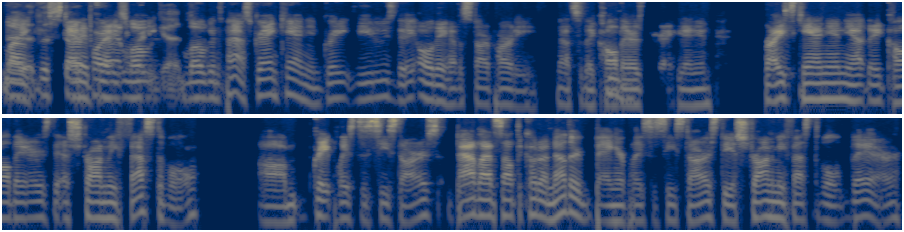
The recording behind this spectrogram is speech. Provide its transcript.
Like, the, the Star Party is Lo- pretty good. Logan's Pass, Grand Canyon, great views. They oh, they have a star party. That's what they call Mhm. theirs, Grand Canyon. Bryce Canyon, yeah, they call theirs the Astronomy Festival. Um, great place to see stars. Badlands, South Dakota, another banger place to see stars. The Astronomy Festival there.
